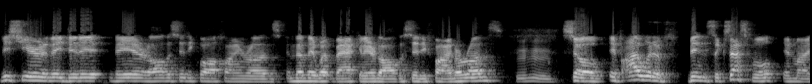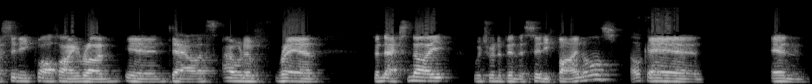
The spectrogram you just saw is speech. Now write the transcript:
this year, they did it. They aired all the city qualifying runs, and then they went back and aired all the city final runs. Mm-hmm. So if I would have been successful in my city qualifying run in Dallas, I would have ran the next night, which would have been the city finals Okay. and and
